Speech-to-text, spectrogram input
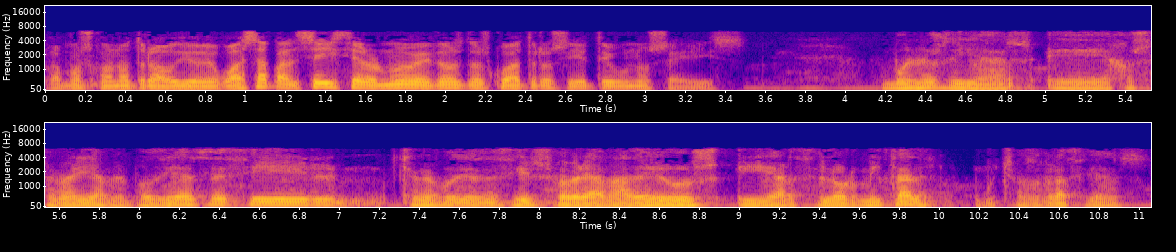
Vamos con otro audio de WhatsApp al 609-224-716. Buenos días, eh, José María. ¿Me podrías decir qué me podrías decir sobre Amadeus y ArcelorMittal? Muchas gracias.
